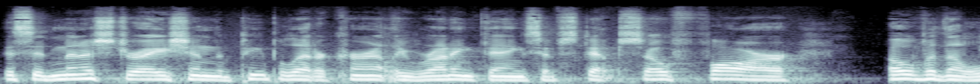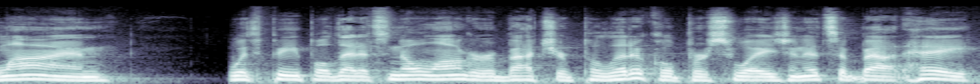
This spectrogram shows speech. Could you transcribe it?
This administration, the people that are currently running things, have stepped so far over the line with people that it's no longer about your political persuasion. It's about, hey,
